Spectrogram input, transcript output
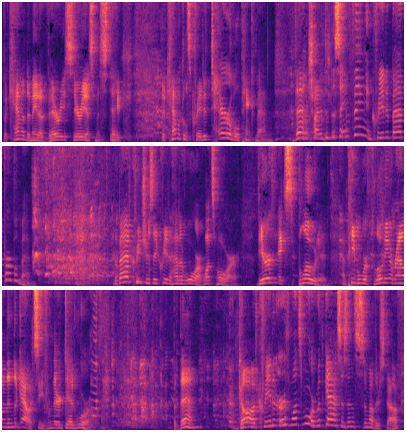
but Canada made a very serious mistake. The chemicals created terrible pink men. Then China did the same thing and created bad purple men. The bad creatures they created had a war once more. The Earth exploded, and people were floating around in the galaxy from their dead world. But then, God created Earth once more with gases and some other stuff.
